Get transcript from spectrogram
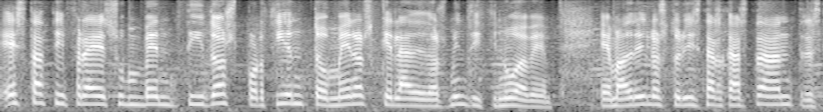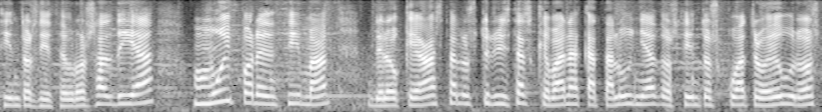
Esta cifra es un 22% menos que la de 2019. En Madrid los turistas gastan 310 euros al día, muy por encima de lo que gastan los turistas que van a Cataluña, 204 euros,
